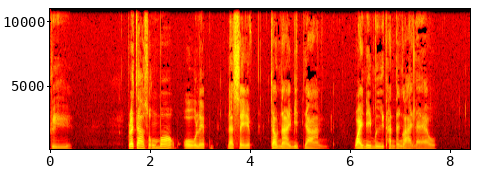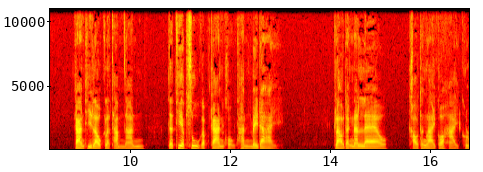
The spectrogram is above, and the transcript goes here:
หรือ พระเจ้าทรงมอบโอเลฟและเซฟ เจ้านายมิตรยาน ไว้ในมือท่านทั้งหลายแล้ว การที่เรากระทำนั้นจะเทียบสู้กับการของท่านไม่ได้ กล่าวดังนั้นแล้ว เขาทั้งหลายก็หายโกร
